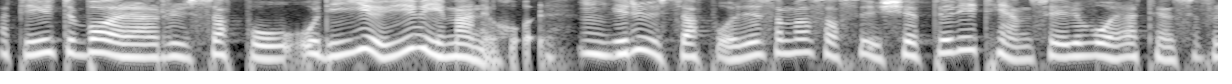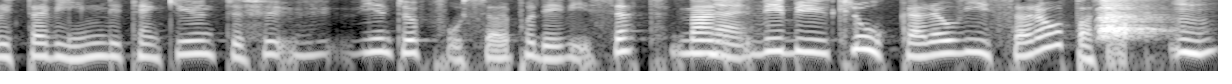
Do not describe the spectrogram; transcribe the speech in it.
Att det är ju inte bara rusa på och det gör ju vi människor. Mm. Vi rusar på. Det är som jag sa förut, köper vi ett hem så är det vårat hem så flyttar vi in. Vi tänker ju inte, för vi är inte uppfostrade på det viset. Men Nej. vi blir ju klokare och visare hoppas jag. Mm.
